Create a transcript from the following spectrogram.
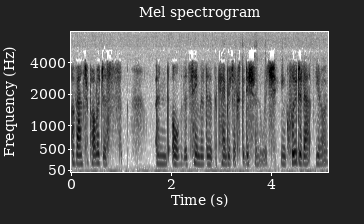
of anthropologists and or the team of the, the Cambridge expedition, which included uh, you know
